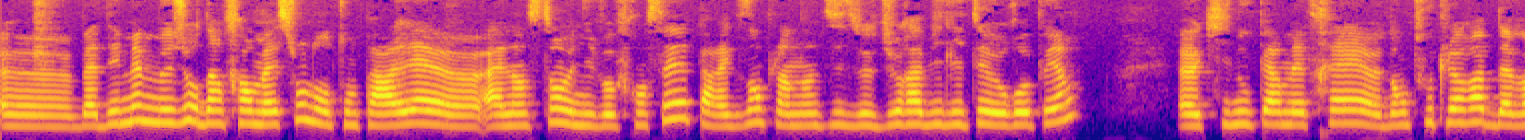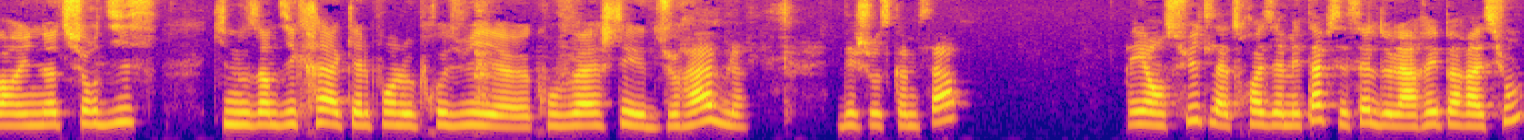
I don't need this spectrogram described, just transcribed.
euh, bah, des mêmes mesures d'information dont on parlait euh, à l'instant au niveau français, par exemple un indice de durabilité européen euh, qui nous permettrait euh, dans toute l'Europe d'avoir une note sur 10 qui nous indiquerait à quel point le produit qu'on veut acheter est durable, des choses comme ça. Et ensuite, la troisième étape, c'est celle de la réparation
